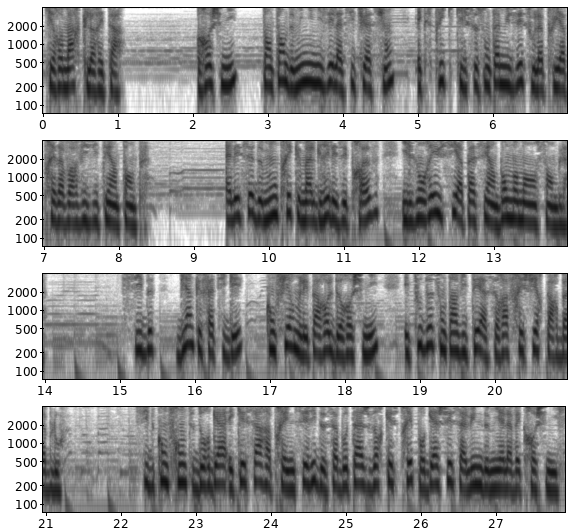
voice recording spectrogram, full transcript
qui remarque leur état. Roshni, tentant de minimiser la situation, explique qu'ils se sont amusés sous la pluie après avoir visité un temple. Elle essaie de montrer que malgré les épreuves, ils ont réussi à passer un bon moment ensemble. Sid, bien que fatigué, confirme les paroles de Roshni, et tous deux sont invités à se rafraîchir par Bablou. Sid confronte Durga et Kessar après une série de sabotages orchestrés pour gâcher sa lune de miel avec Roshni.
